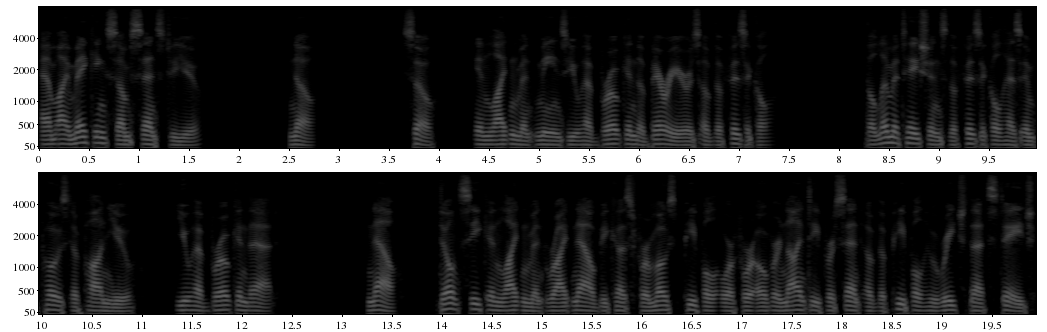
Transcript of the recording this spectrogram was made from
Am I making some sense to you? No. So, enlightenment means you have broken the barriers of the physical. The limitations the physical has imposed upon you, you have broken that. Now, Don't seek enlightenment right now because for most people or for over 90% of the people who reach that stage,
